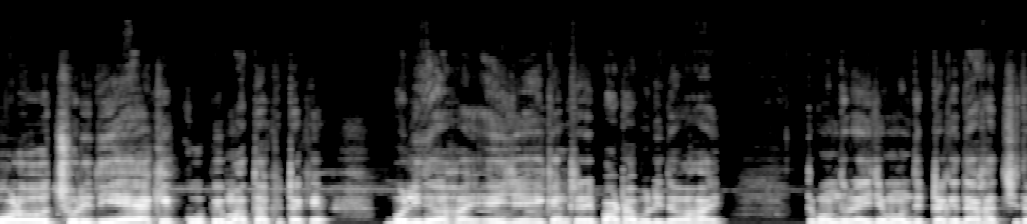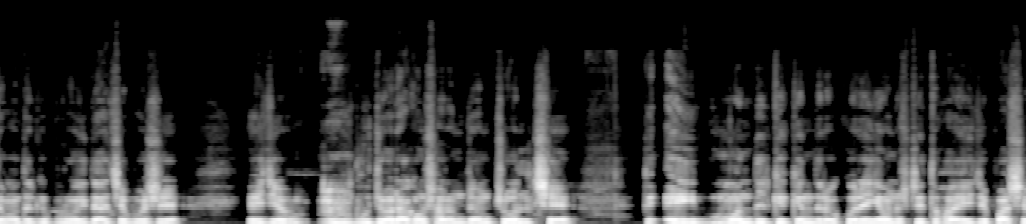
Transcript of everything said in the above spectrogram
বড় ছুরি দিয়ে এক কোপে মাথাটাকে বলি দেওয়া হয়। এই যে এখানটায় পাঠা বলি দেওয়া হয়। তো বন্ধুরা, এই যে মন্দিরটাকে দেখাচ্ছি তোমাদেরকে, পুরোহিত আছে বসে। এই যে পুজোর এখন সরঞ্জাম চলছে। তো এই মন্দিরকে কেন্দ্র করেই অনুষ্ঠিত হয়। এই যে পাশে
